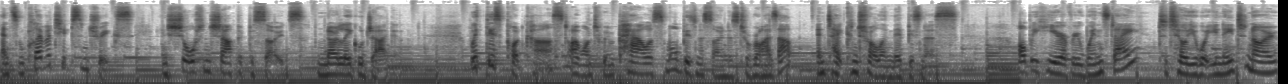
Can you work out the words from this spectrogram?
and some clever tips and tricks in short and sharp episodes, no legal jargon. With this podcast, I want to empower small business owners to rise up and take control in their business. I'll be here every Wednesday to tell you what you need to know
